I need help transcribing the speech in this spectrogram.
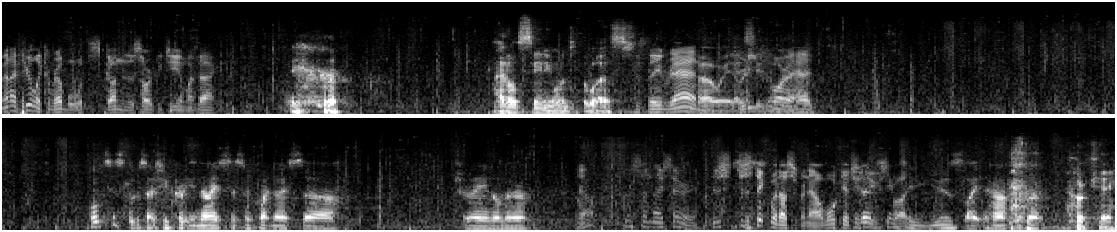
Man, I feel like a rebel with this gun and this RPG on my back. I don't see anyone to the west. Because they ran Oh, wait, I pretty see them far now. ahead. Altis looks actually pretty nice. There's some quite nice uh, terrain on there. Yeah, this is a nice area. Just, just stick with us for now. We'll get You you to don't your seem squad. to use like half of it. Okay.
